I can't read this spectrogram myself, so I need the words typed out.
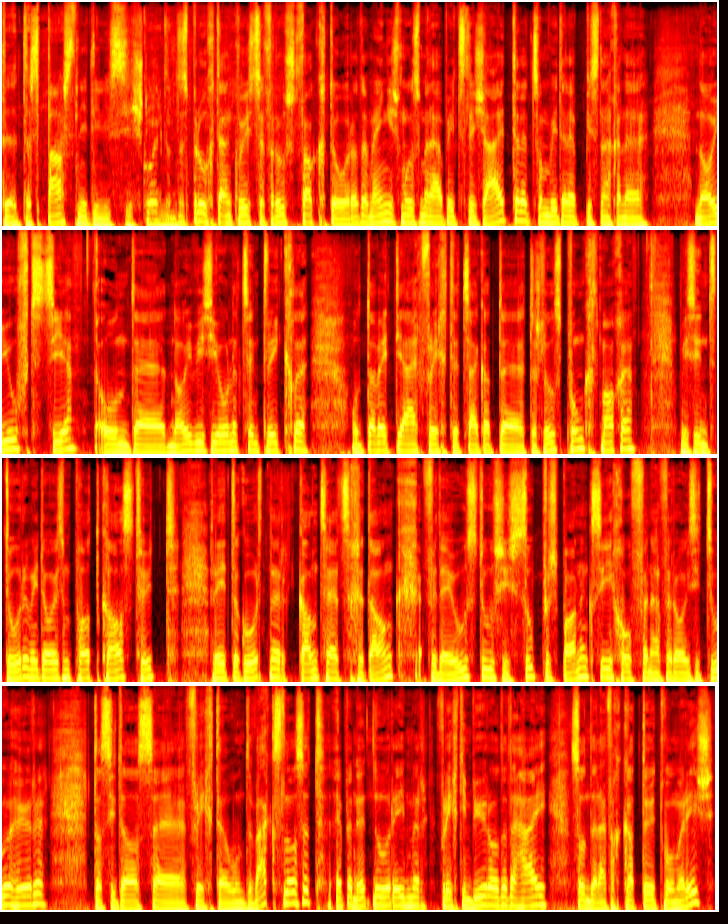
das passt nicht in unser System. Gut, und das braucht einen gewissen Frustfaktor. Oder? Manchmal muss man auch ein bisschen scheitern, um wieder etwas nachher neu aufzuziehen und äh, neue Visionen zu entwickeln. Und da möchte ich eigentlich vielleicht jetzt auch den, den Schlusspunkt machen. Wir sind durch mit unserem Podcast heute. Reto Gurtner, ganz herzlichen Dank für den Austausch. Es war super spannend. Gewesen. Ich hoffe auch für unsere Zuhörer, dass sie das äh, vielleicht auch unterwegs hören. Eben nicht nur immer vielleicht im Büro oder daheim, sondern einfach gerade dort, wo man ist.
